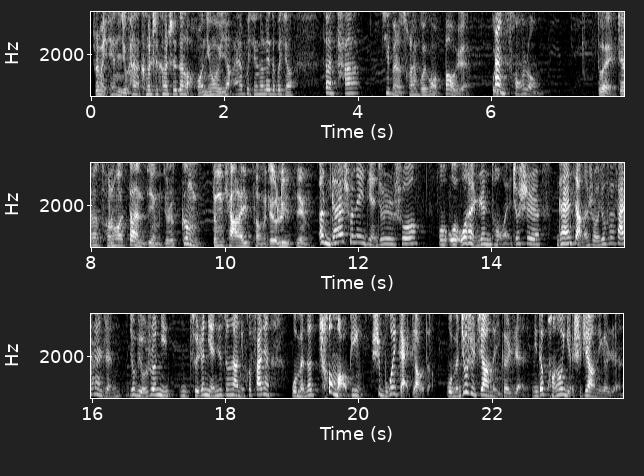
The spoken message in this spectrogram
就是每天你就看他吭哧吭哧跟老黄牛一样，哎呀不行，他累得不行，但他基本上从来不会跟我抱怨，但从容。对，这份从容和淡定，就是更增加了一层这个滤镜。呃，你刚才说那一点，就是说我我我很认同，哎，就是你刚才讲的时候，就会发现人，就比如说你你随着年纪增长，你会发现我们的臭毛病是不会改掉的。我们就是这样的一个人，你的朋友也是这样的一个人，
